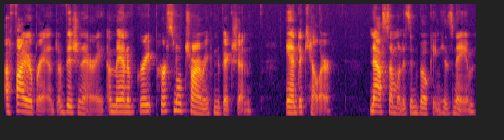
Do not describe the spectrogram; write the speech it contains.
a firebrand, a visionary, a man of great personal charm and conviction, and a killer. Now someone is invoking his name.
